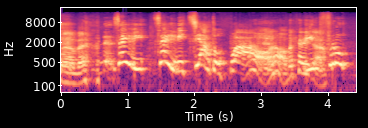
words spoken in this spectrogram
Vabbè. sei, sei viziato qua! No, no, per carità. Il frutto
